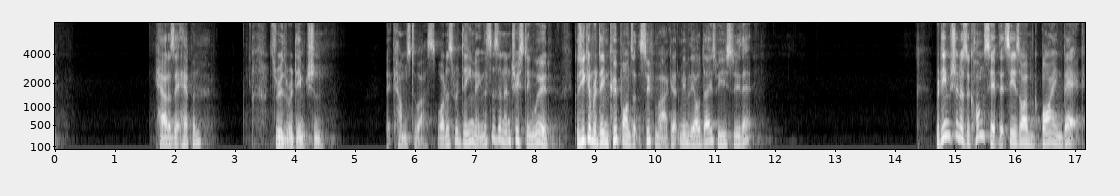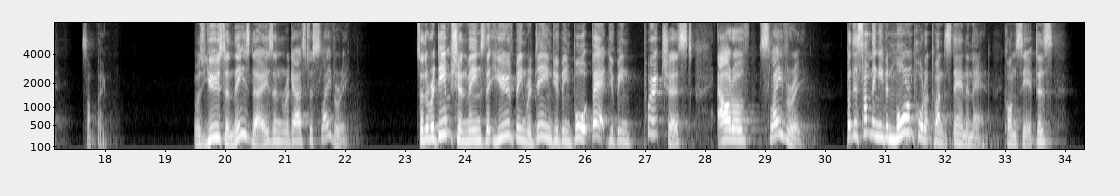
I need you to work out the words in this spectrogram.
How does that happen? Through the redemption that comes to us. What is redeeming? This is an interesting word because you can redeem coupons at the supermarket. Remember the old days we used to do that? Redemption is a concept that says I'm buying back something. It was used in these days in regards to slavery. So the redemption means that you've been redeemed, you've been bought back, you've been purchased out of slavery. But there's something even more important to understand in that concept is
